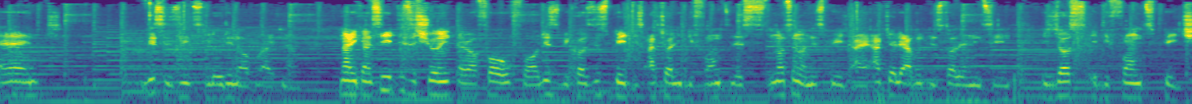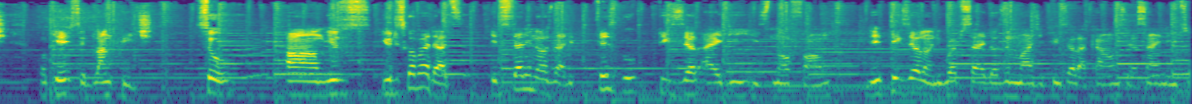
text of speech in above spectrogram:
and this is it loading up right now now you can see this is showing error 404 this is because this page is actually defunct. There's nothing on this page. I actually haven't installed anything. It's just a defunct page. Okay it's a blank page. So um you you discover that it's telling us that the facebook pixel id is not found. The pixel on the website doesn't match the pixel account you're signed into.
